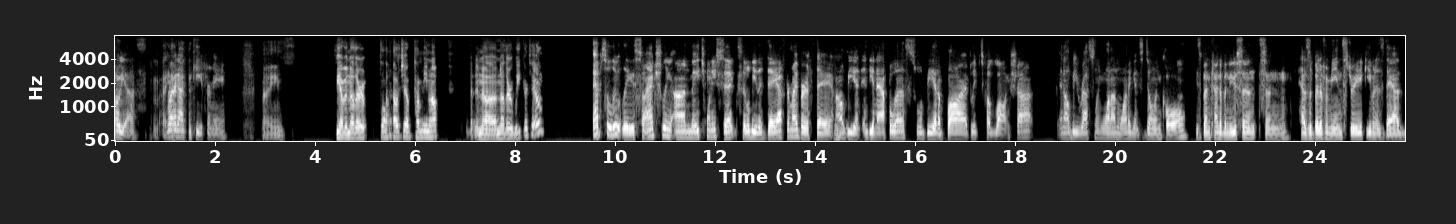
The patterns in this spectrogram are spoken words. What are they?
oh yes, nice. right on key for me. Nice. Do you have another Flophouse show coming up in uh, another week or two? Absolutely. So actually, on May 26th, it'll be the day after my birthday. Ooh. I'll be in Indianapolis. We'll be at a bar. I believe it's called Long Shot and I'll be wrestling one on one against Dylan Cole. He's been kind of a nuisance and has a bit of a mean streak. Even his dad's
